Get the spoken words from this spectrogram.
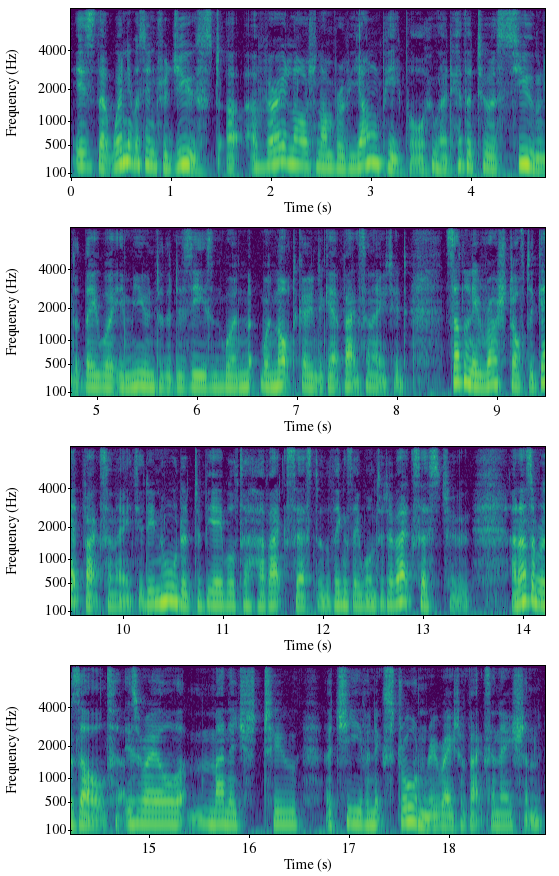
is that when it was introduced, a, a very large number of young people who had hitherto assumed that they were immune to the disease and were, n- were not going to get vaccinated suddenly rushed off to get vaccinated in order to be able to have access to the things they wanted to have access to. And as a result, Israel managed to achieve an extraordinary rate of vaccination.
